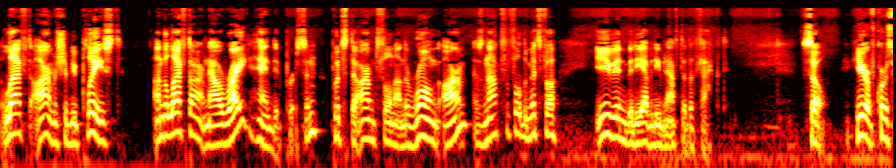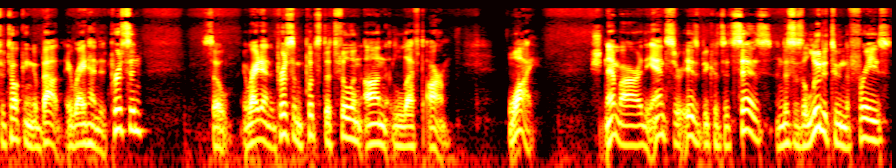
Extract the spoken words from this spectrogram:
The left arm should be placed on the left arm. Now, a right-handed person puts the arm tefillin on the wrong arm, has not fulfilled the mitzvah, even b'diavad, even after the fact. So, here, of course, we're talking about a right-handed person. So, a right-handed person puts the tefillin on the left arm. Why? Shnemar, the answer is because it says, and this is alluded to in the phrase,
